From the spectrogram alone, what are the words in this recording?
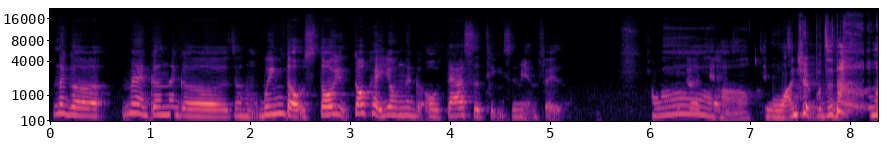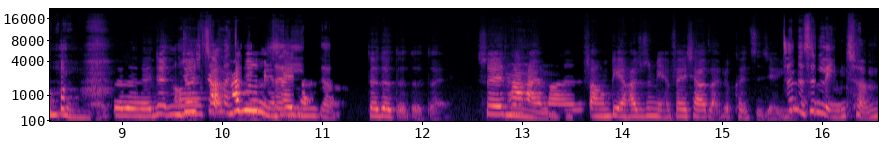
那个 Mac 跟那个叫什么 Windows 都都可以用那个 Audacity 是免费的。哦，好，我完全不知道。对对对，就 你就下、哦、它就是免费的。对对对对对。所以它还蛮方便，嗯、它就是免费下载就可以直接用。真的是零成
